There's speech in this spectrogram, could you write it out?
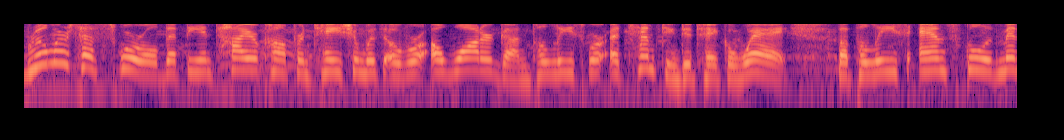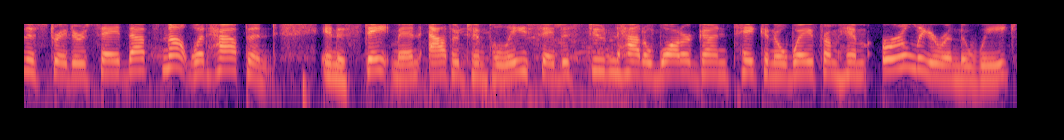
Rumors have swirled that the entire confrontation was over a water gun police were attempting to take away. But police and school administrators say that's not what happened. In a statement, Atherton police say the student had a water gun taken away from him earlier in the week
